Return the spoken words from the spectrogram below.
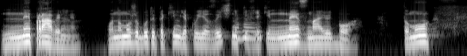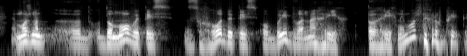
неправильним. Воно може бути таким, як у язичників, які не знають Бога. Тому можна е, домовитись, згодитись обидва на гріх. То гріх не можна робити.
